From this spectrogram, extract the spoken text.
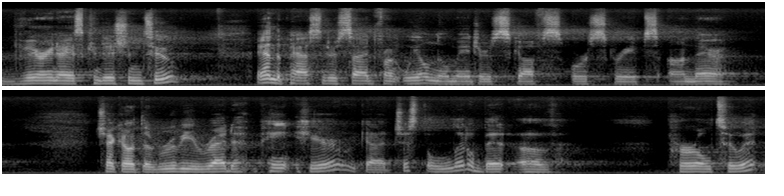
very nice condition too. And the passenger side front wheel, no major scuffs or scrapes on there. Check out the ruby red paint here. We got just a little bit of pearl to it.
